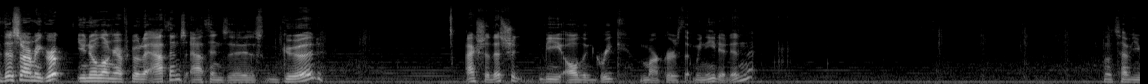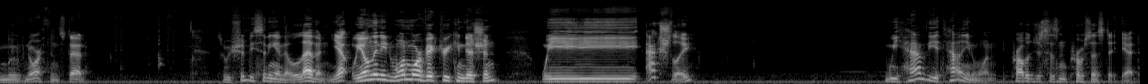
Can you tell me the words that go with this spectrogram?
This army group, you no longer have to go to Athens. Athens is good. Actually, this should be all the Greek markers that we needed, isn't it? Let's have you move north instead. So we should be sitting at 11. Yep, we only need one more victory condition. We... Actually, we have the Italian one. It probably just hasn't processed it yet.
